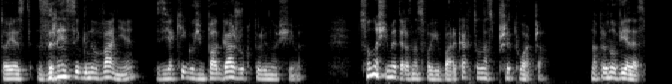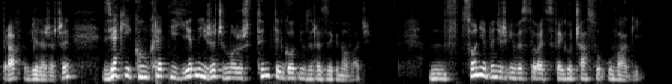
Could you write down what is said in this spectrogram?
to jest zrezygnowanie z jakiegoś bagażu, który nosimy. Co nosimy teraz na swoich barkach, co nas przytłacza? Na pewno wiele spraw, wiele rzeczy. Z jakiej konkretnie jednej rzeczy możesz w tym tygodniu zrezygnować? W co nie będziesz inwestować swojego czasu, uwagi?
